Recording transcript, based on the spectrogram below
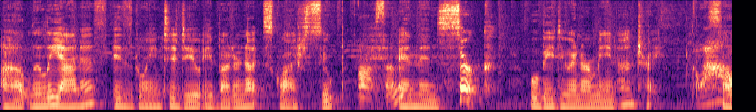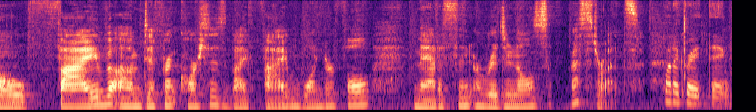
Uh, Liliana's is going to do a butternut squash soup. Awesome. And then Cirque will be doing our main entree. Wow. So five um, different courses by five wonderful Madison Originals restaurants. What a great thing.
